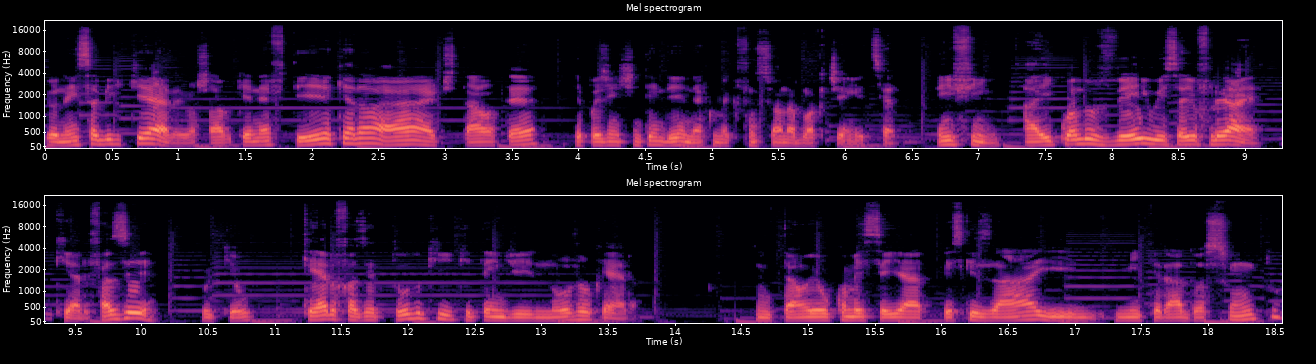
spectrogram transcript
Eu nem sabia o que era, eu achava que NFT é que era arte e tal, até depois a gente entender, né, como é que funciona a blockchain, etc. Enfim, aí quando veio isso aí eu falei, ah, é, quero fazer, porque eu quero fazer tudo que, que tem de novo, eu quero. Então eu comecei a pesquisar e me inteirar do assunto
